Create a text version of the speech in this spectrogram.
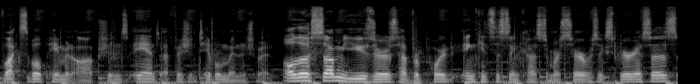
flexible payment options, and efficient table management. Although some users have reported inconsistent customer service experiences,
